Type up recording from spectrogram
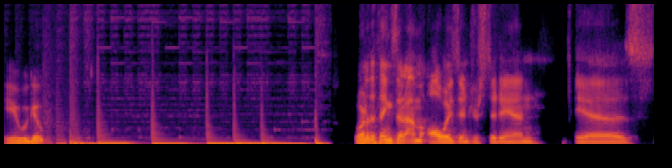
Here we go. One of the things that I'm always interested in is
